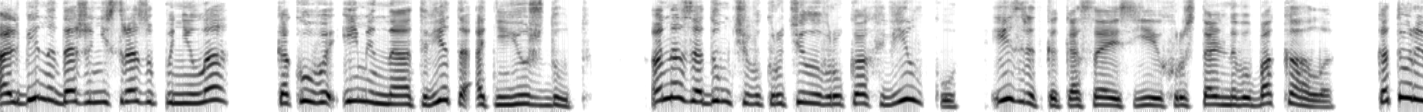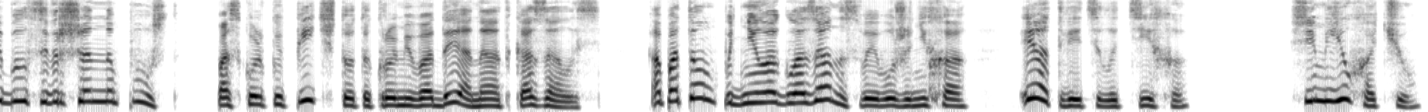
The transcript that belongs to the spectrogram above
Альбина даже не сразу поняла, какого именно ответа от нее ждут. Она задумчиво крутила в руках вилку, изредка касаясь ею хрустального бокала, который был совершенно пуст, поскольку пить что-то кроме воды она отказалась а потом подняла глаза на своего жениха и ответила тихо. «Семью хочу,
